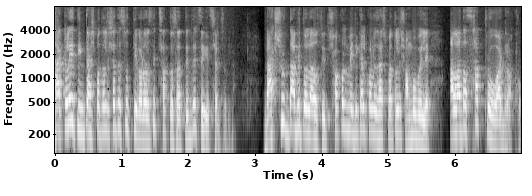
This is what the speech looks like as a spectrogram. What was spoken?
থাকলেই তিনটা হাসপাতালের সাথে চুক্তি করা উচিত ছাত্রছাত্রীদের চিকিৎসার জন্য। ডাকসুর দাবি তোলা উচিত, সকল মেডিকেল কলেজ হাসপাতালে সম্ভব হলে আলাদা ছাত্র ওয়ার্ড রাখো।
